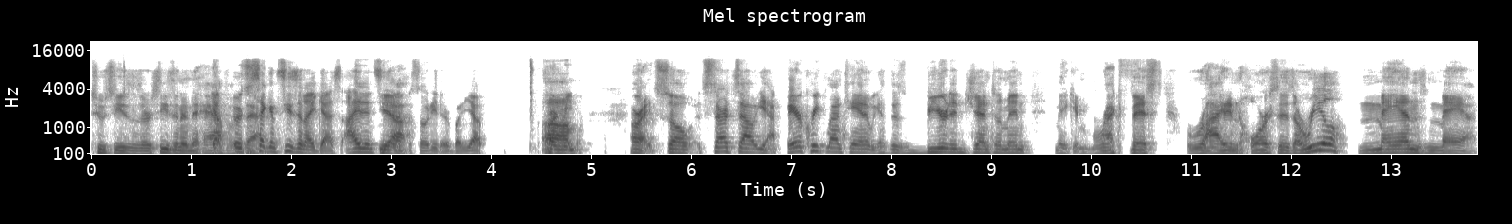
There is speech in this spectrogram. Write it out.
two seasons or season and a half. Yep, of it was the second season, I guess. I didn't see Yeah. the episode either, but yep. Pardon me. Um, all right, so it starts out, yeah, Bear Creek, Montana. We got this bearded gentleman making breakfast, riding horses, a real man's man.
